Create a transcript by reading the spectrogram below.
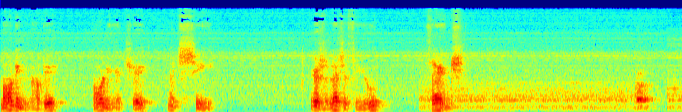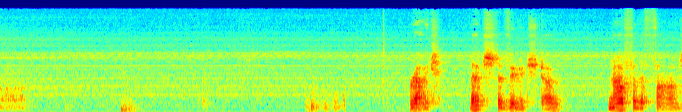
Morning, Noddy. Morning, Itchy. Let's see. Here's a letter for you. Thanks. Right, that's the village done. Now for the farms.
